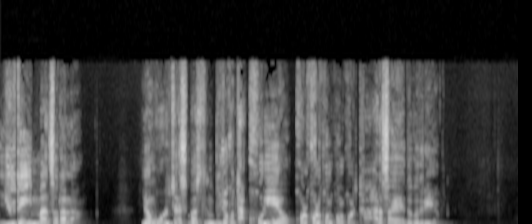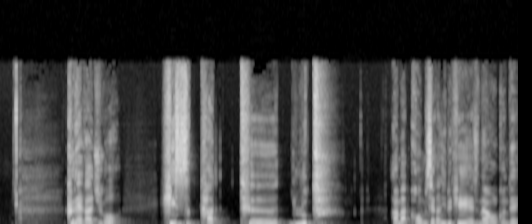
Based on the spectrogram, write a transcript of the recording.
유대인만 써달라. 영국 입장에서 봤을 때는 무조건 다 콜이에요. 콜, 콜, 콜, 콜, 콜. 다 알아서 해, 너희들이. 그래가지고 히스타트 루트. 아마 검색은 이렇게 나올 건데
